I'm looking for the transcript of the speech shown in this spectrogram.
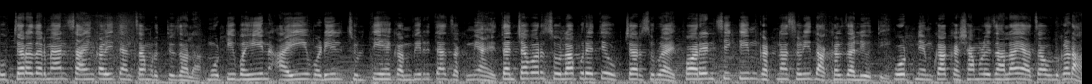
उपचारादरम्यान सायंकाळी त्यांचा मृत्यू झाला. मोठी बहीण आई वडील चुलती हे गंभीररित्या जखमी आहेत. त्यांच्यावर सोलापूर येथे उपचार सुरू आहेत. फॉरेन्सिक टीम घटनास्थळी दाखल झाली होती. स्फोट नेमका कशामुळे झाला याचा उलगडा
